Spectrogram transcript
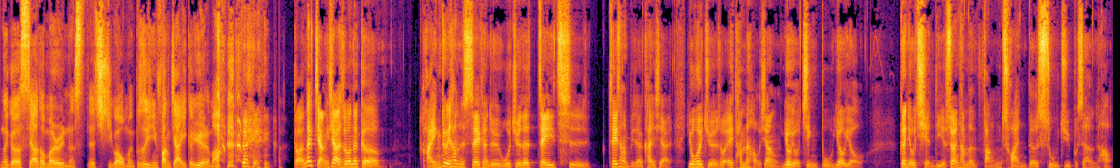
那个 Seattle Mariners，也奇怪，我们不是已经放假一个月了吗？对对啊，那讲一下说那个海鹰队他们的 Secondary，我觉得这一次。这一场比赛看下来，又会觉得说，哎，他们好像又有进步，又有更有潜力。虽然他们防传的数据不是很好，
